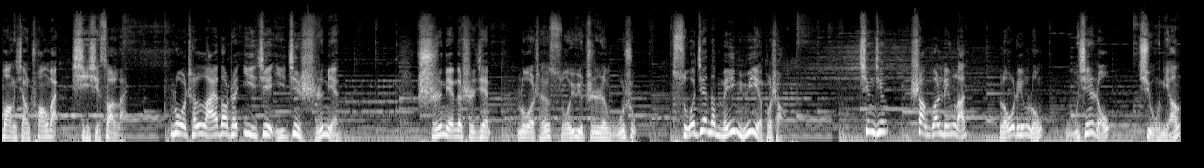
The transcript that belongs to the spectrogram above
望向窗外，细细算来，洛尘来到这异界已近十年。十年的时间，洛尘所遇之人无数，所见的美女也不少。青青、上官铃兰、楼玲珑、武心柔、九娘，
